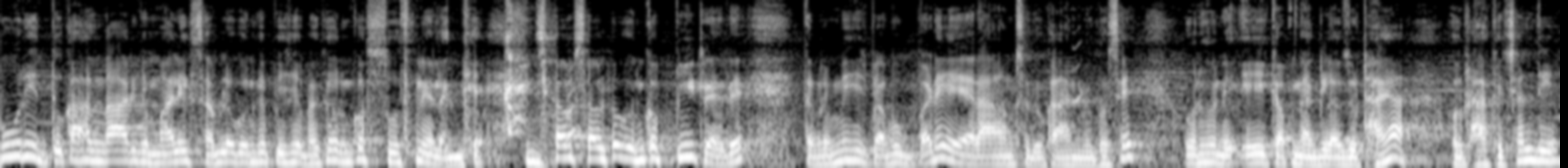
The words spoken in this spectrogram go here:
पूरी दुकानदार के मालिक सब लोग उनके पीछे भगे और उनको सूतने लग गए। जब सब लोग उनको पीट रहे थे, तब रमेश बाबू बड़े आराम से दुकान में घुसे। उन्होंने एक अपना ग्लव्स उठाया और उठा के चल दिए।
